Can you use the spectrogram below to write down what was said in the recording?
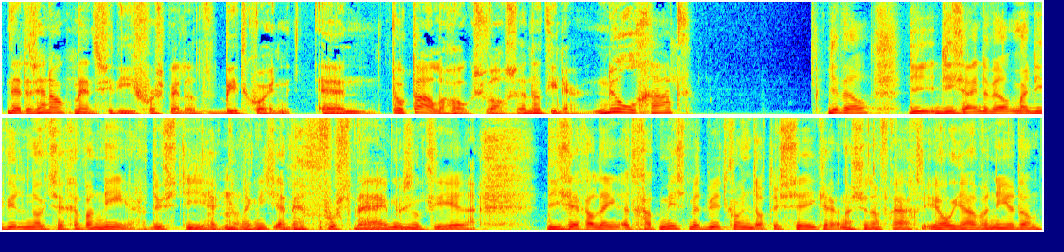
nee, er zijn ook mensen die voorspellen dat Bitcoin een totale hoax was en dat hij naar nul gaat. Jawel, die, die zijn er wel, maar die willen nooit zeggen wanneer. Dus die kan ik niet en voorspellingen nee, noteren. Die zeggen alleen, het gaat mis met bitcoin, dat is zeker. En als je dan vraagt, oh ja, wanneer dan?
